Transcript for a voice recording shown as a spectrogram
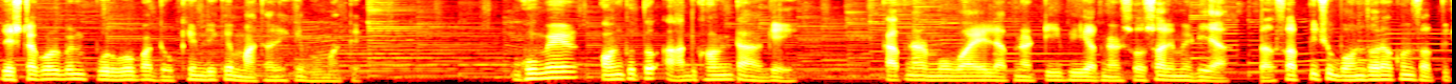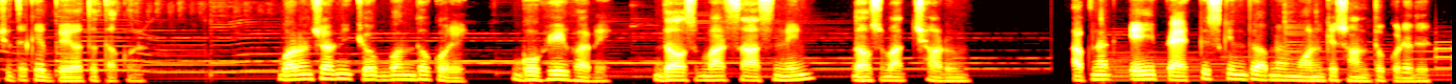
চেষ্টা করবেন পূর্ব বা দক্ষিণ দিকে মাথা রেখে ঘুমাতে। ঘুমের অন্তত আধ ঘণ্টা আগে আপনার মোবাইল, আপনার টিভি, আপনার সোশ্যাল মিডিয়া সব কিছু বন্ধ রাখুন সব কিছু থেকে বেরোতে থাকুন। বরঞ্চ আপনি চোখ বন্ধ করে গভীরভাবে দশ বার শ্বাস নিন, দশ বার ছাড়ুন। আপনার এই প্র্যাকটিস কিন্তু আপনার মনকে শান্ত করে দেবে।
